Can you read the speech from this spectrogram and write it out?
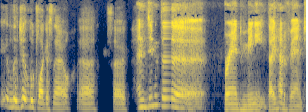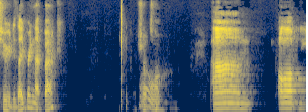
it legit looked like a snail. Uh, so And didn't the brand Mini, they had a van too. Did they bring that back? Short oh. time. um, oh,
